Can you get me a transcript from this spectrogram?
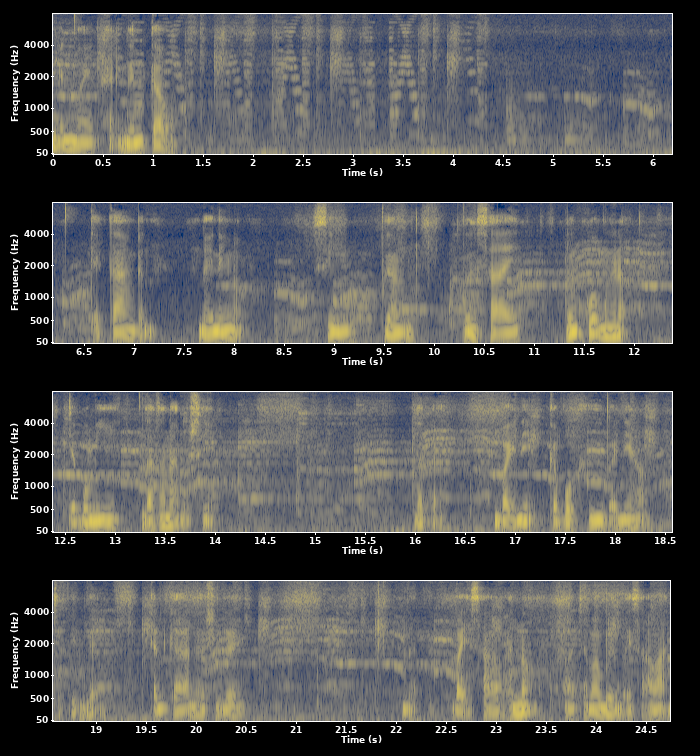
เงินใหม่และเงินเก่า แตกต่างกันในหนึ่งเนาะสิ่งเบื้องเบื้องซ้ายเบื้องขวามือเนาะจะบ่มีลักษณะแบบนี้แล้วก็ใบนี้ก็บ่คือใบนี้เนาะจะเป็นแบบกันการแบบนี้เลยใบสาวพันเนาะเราจะมาเบิ่งใบสาวพัน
